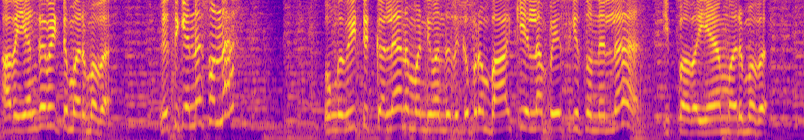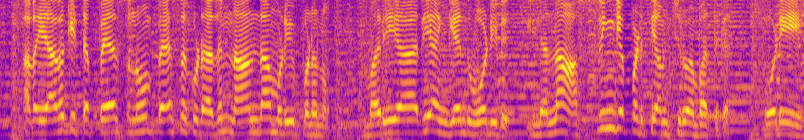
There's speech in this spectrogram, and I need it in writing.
அவ எங்க வீட்டு மருமவ? நேத்துக்கு என்ன சொன்ன? உங்க வீட்டுக்கு கல்யாணம் பண்ணி வந்ததுக்கு அப்புறம் பாக்கி எல்லாம் பேசிக்க சொன்னேன்ல? இப்ப அவ ஏன் மருமவ. அவ அவகிட்ட பேசணும் பேசக்கூடாதுன்னு நான் தான் முடிவு பண்ணணும். மரியாதையா அங்கேருந்து ஓடிடு. இல்லைன்னா அசிங்கப்படுத்தி அமிச்சிருவேன் பாத்துக்க. ஓடி.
